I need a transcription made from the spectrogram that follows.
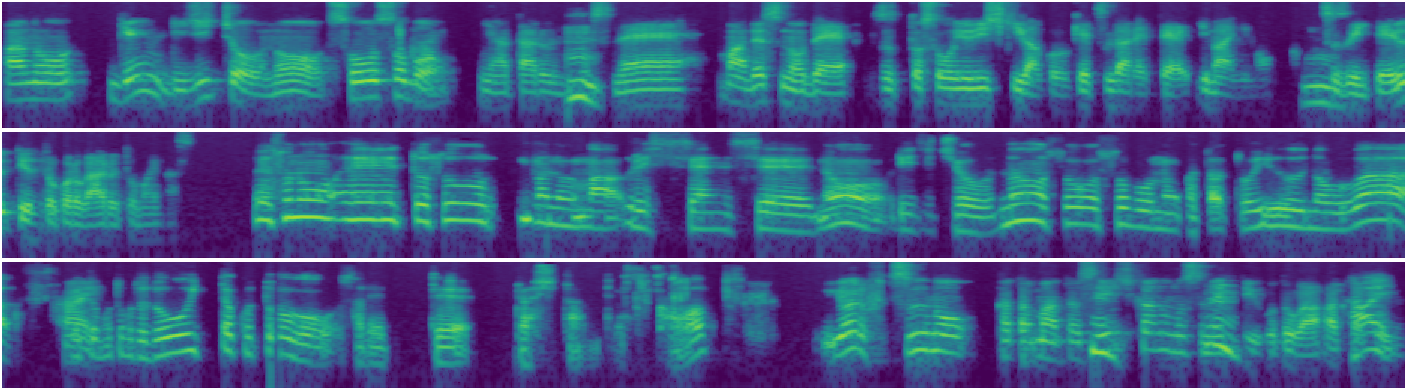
あの、現理事長の曽祖母に当たるんですね。うん、まあ、ですので、ずっとそういう意識がこう受け継がれて、今にも続いているっていうところがあると思います。でその、えっ、ー、と、そう、今の、まあ、嬉先生の理事長の曽祖母の方というのは、はい、えっ、と、もともとどういったことをされていらしたんですか？いわゆる普通の方、また政治家の娘っていうことがあったと思うんです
